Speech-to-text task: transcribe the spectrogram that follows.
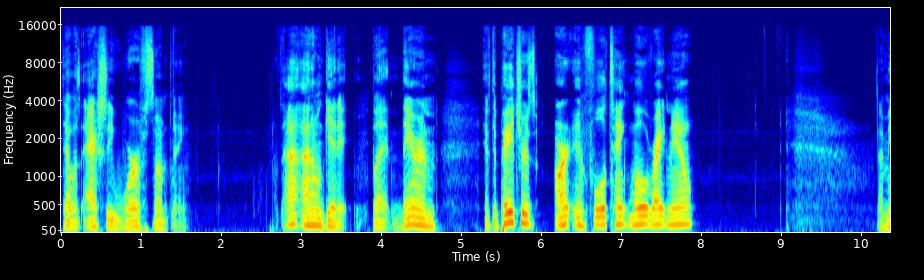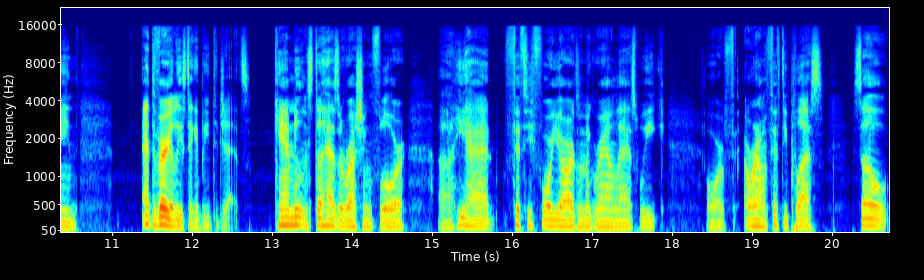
that was actually worth something. I, I don't get it. But they're in if the Patriots aren't in full tank mode right now, I mean, at the very least they could beat the Jets. Cam Newton still has a rushing floor. Uh, he had 54 yards on the ground last week or f- around 50 plus. So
